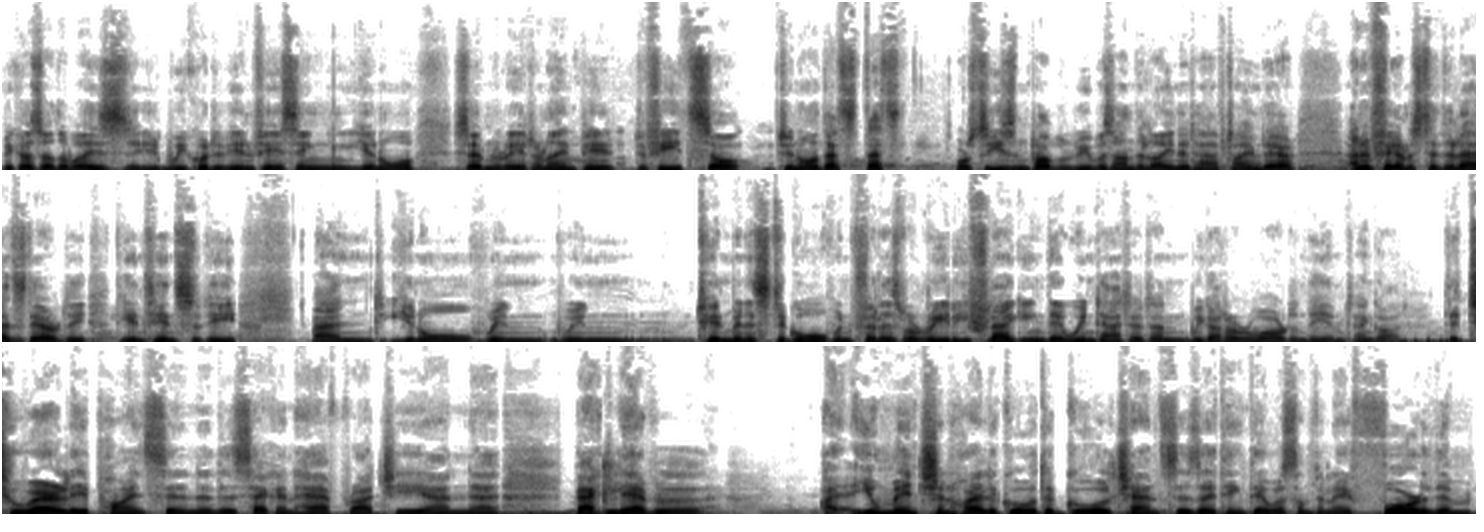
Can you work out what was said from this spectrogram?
because otherwise we could have been facing you know seven or eight or nine defeats. So you know that's that's our season probably was on the line at half time there. And in fairness to the lads there, the, the intensity and you know when when ten minutes to go when fellas were really flagging they went at it and we got a reward in the end thank god the two early points in the second half brought you and uh, back level you mentioned a while ago the goal chances. I think there was something like four of them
